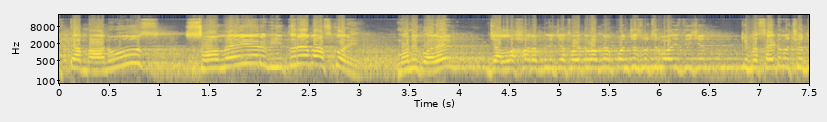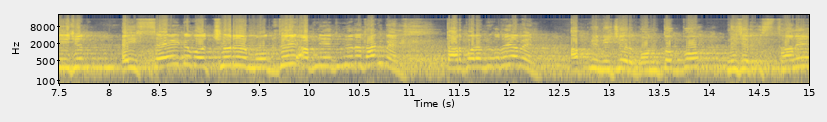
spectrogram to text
একটা মানুষ সময়ের ভিতরে বাস করে। মনে করেন যে আল্লাহ রাবুল্লাহ হয়তো আপনার পঞ্চাশ বছর বয়স দিয়েছেন কিংবা ষাট বছর দিয়েছেন, এই ষাট বছরের মধ্যেই আপনি এই দুনিয়াতে থাকবেন। তারপর আপনি কোথায় যাবেন? আপনি নিজের গন্তব্য, নিজের স্থানে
